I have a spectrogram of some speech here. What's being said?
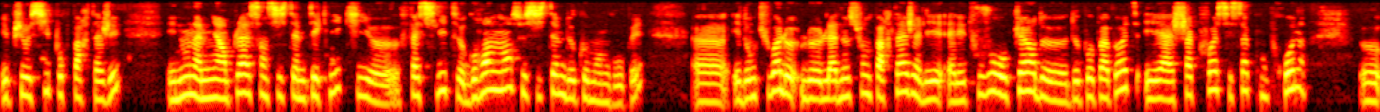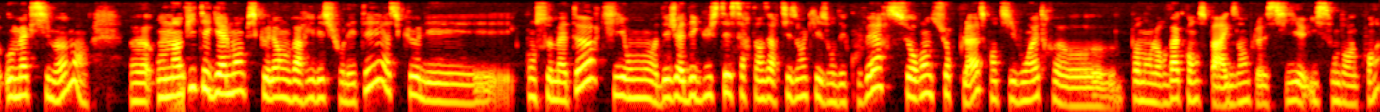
et puis aussi pour partager. Et nous, on a mis en place un système technique qui euh, facilite grandement ce système de commande groupée. Euh, et donc, tu vois, la notion de partage, elle est, toujours au cœur de, de Popapot et à chaque fois, c'est ça qu'on prône. Euh, au maximum. Euh, on invite également, puisque là on va arriver sur l'été, à ce que les consommateurs qui ont déjà dégusté certains artisans qu'ils ont découverts se rendent sur place quand ils vont être pendant leurs vacances, par exemple, s'ils ils sont dans le coin.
